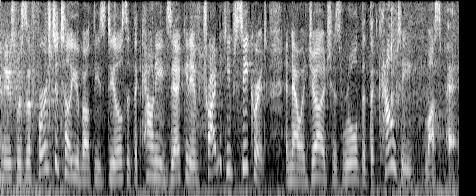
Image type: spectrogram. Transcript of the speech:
Action News was the first to tell you about these deals that the county executive tried to keep secret. And now a judge has ruled that the county must pay.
